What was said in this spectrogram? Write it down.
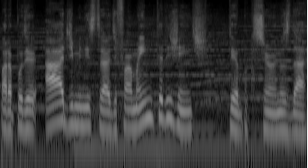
para poder administrar de forma inteligente tempo que o Senhor nos dá.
